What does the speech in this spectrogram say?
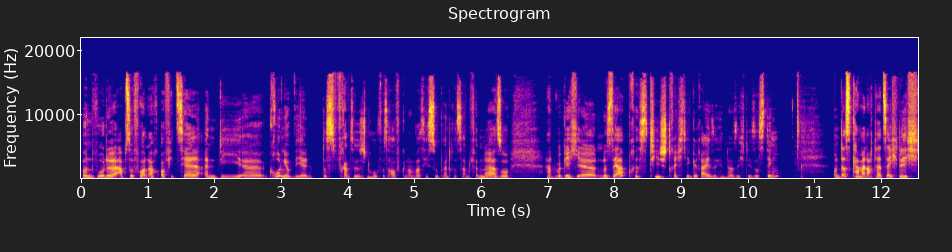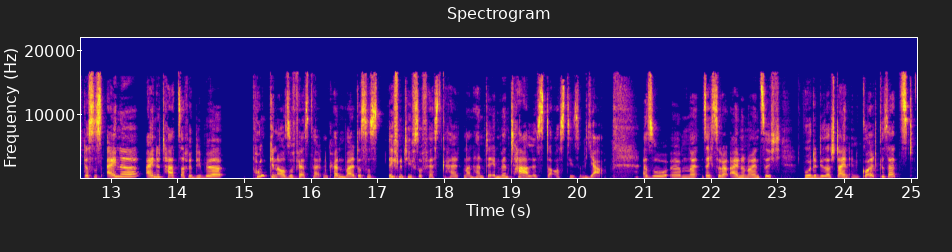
Und wurde ab sofort auch offiziell an die äh, Kronjuwelen des französischen Hofes aufgenommen, was ich super interessant finde. Also hat wirklich äh, eine sehr prestigeträchtige Reise hinter sich, dieses Ding. Und das kann man auch tatsächlich, das ist eine, eine Tatsache, die wir punktgenau so festhalten können, weil das ist definitiv so festgehalten anhand der Inventarliste aus diesem Jahr. Also ähm, 1691 wurde dieser Stein in Gold gesetzt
